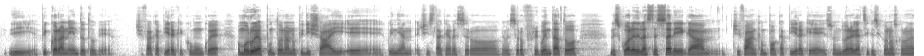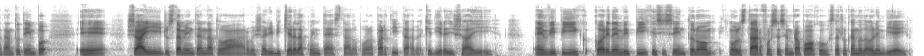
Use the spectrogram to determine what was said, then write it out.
di piccolo aneddoto che ci fa capire che comunque Omorui è appunto un anno più di Shai e quindi ci sta che avessero, che avessero frequentato le scuole della stessa lega, mh, ci fa anche un po' capire che sono due ragazzi che si conoscono da tanto tempo e Shai giustamente è andato a rovesciare il bicchiere d'acqua in testa dopo la partita, Beh, che dire di Shai MVP, co- cori da MVP che si sentono, All Star forse sembra poco, sta giocando da All NBA.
